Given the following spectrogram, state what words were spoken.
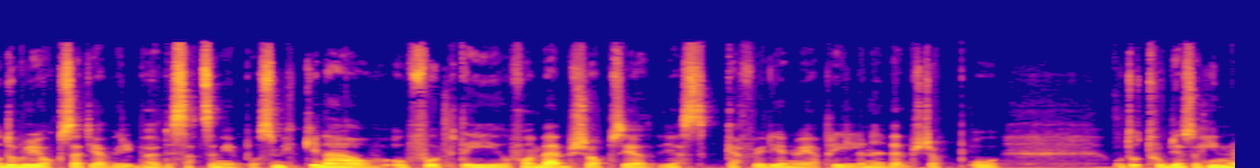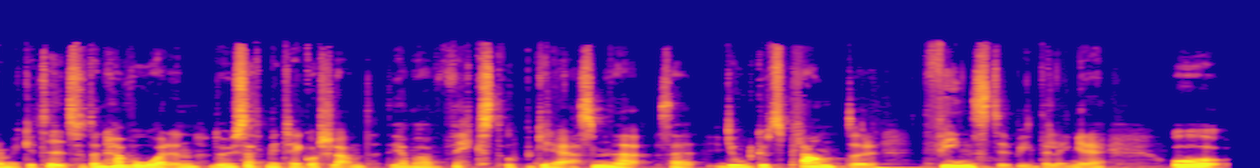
Och då blev det också att jag vill, behövde satsa mer på smyckena och, och få upp det och få en webbshop. Så jag, jag skaffade det nu i april, en ny webbshop. Och, och då tog det så himla mycket tid. Så den här våren, du har ju sett mig i trädgårdsland. Det har bara växt upp gräs. Mina så här, jordgubbsplantor finns typ inte längre. Och, och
